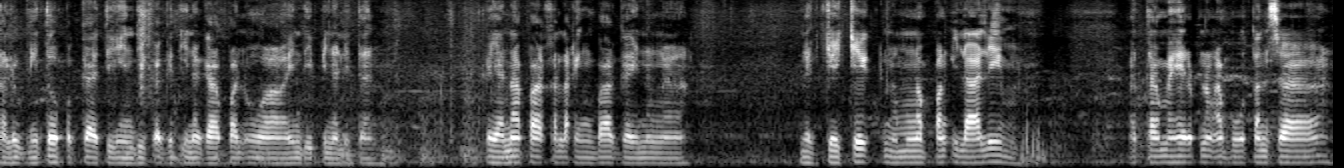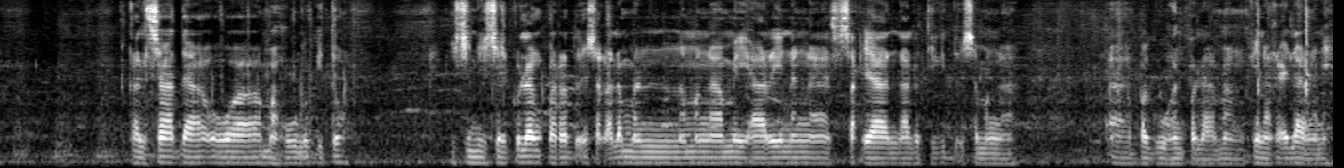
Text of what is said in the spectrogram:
kalog nito pagka ito hindi agad inagapan o ah, hindi pinalitan. Kaya napakalaking bagay ng uh, nagche-check ng mga pangilalim. At ah, mahirap ng abutan sa kalsada o ah, mahulog ito. Isinisir ko lang para doon sa kalaman ng mga may-ari ng ah, sasakyan lalo tigid doon sa mga ah, baguhan pa lamang. Kinakailangan eh.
